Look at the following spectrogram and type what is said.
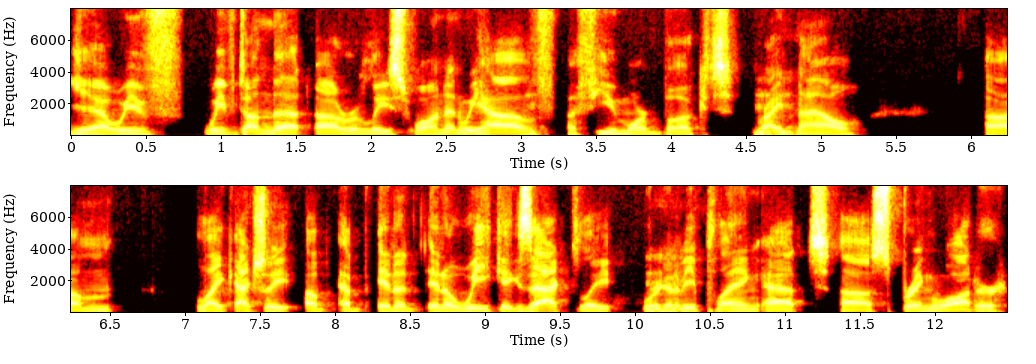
yeah, we've we've done that uh, release one and we have a few more booked right Mhm. now. Um, like actually, uh, uh, in a in a week exactly, we're going to be playing at uh, Springwater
